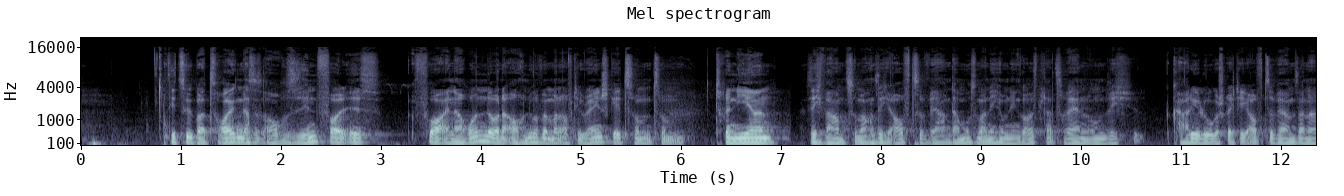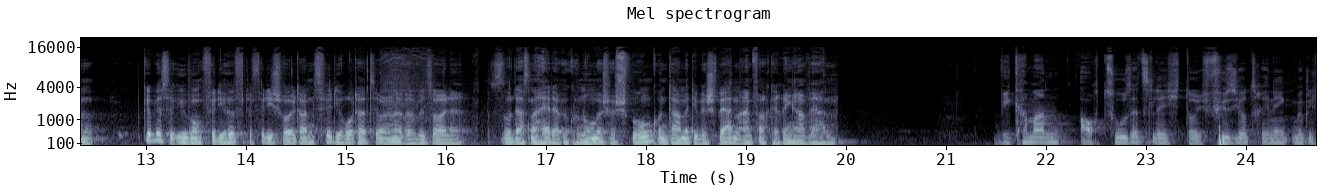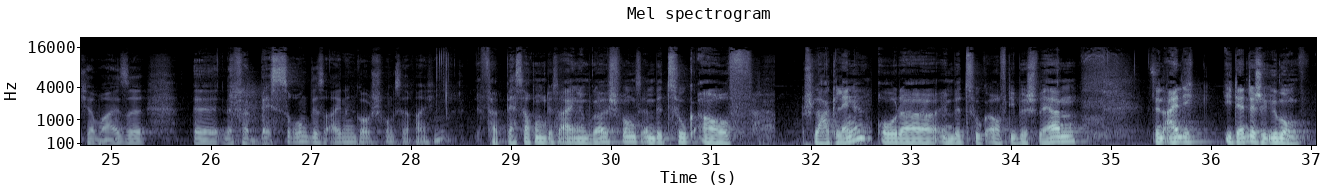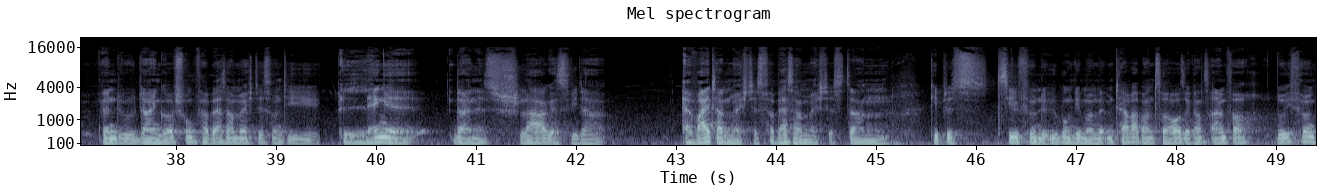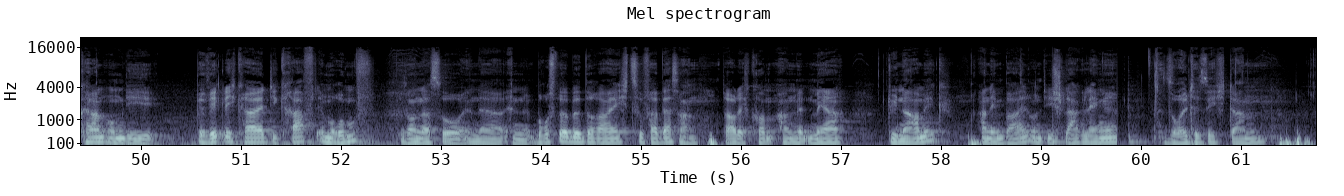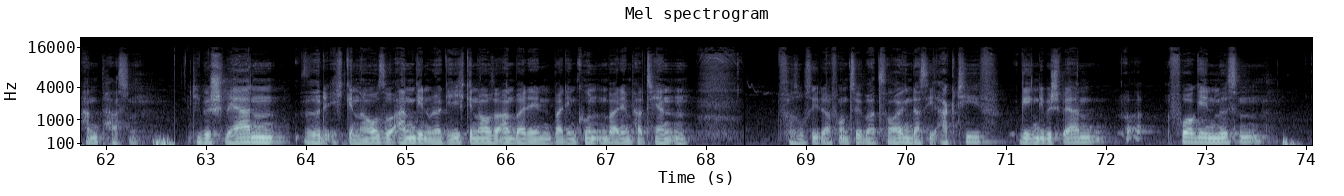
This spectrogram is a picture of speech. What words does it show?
sie zu überzeugen, dass es auch sinnvoll ist, vor einer Runde oder auch nur, wenn man auf die Range geht zum, zum Trainieren, sich warm zu machen, sich aufzuwärmen. Da muss man nicht um den Golfplatz rennen, um sich kardiologisch richtig aufzuwärmen, sondern gewisse Übungen für die Hüfte, für die Schultern, für die Rotation in der Wirbelsäule, sodass nachher der ökonomische Schwung und damit die Beschwerden einfach geringer werden. Wie kann man auch zusätzlich durch Physiotraining möglicherweise äh, eine Verbesserung des eigenen Golfschwungs erreichen? Verbesserung des eigenen Golfschwungs in Bezug auf Schlaglänge oder in Bezug auf die Beschwerden sind eigentlich identische Übungen. Wenn du deinen Golfschwung verbessern möchtest und die Länge deines Schlages wieder erweitern möchtest, verbessern möchtest, dann gibt es zielführende Übungen, die man mit dem Terraband zu Hause ganz einfach durchführen kann, um die Beweglichkeit, die Kraft im Rumpf, besonders so in der, im Brustwirbelbereich, zu verbessern. Dadurch kommt man mit mehr Dynamik an den Ball und die Schlaglänge sollte sich dann anpassen. Die Beschwerden würde ich genauso angehen oder gehe ich genauso an bei den, bei den Kunden, bei den Patienten. Versuche sie davon zu überzeugen, dass sie aktiv gegen die Beschwerden äh, vorgehen müssen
